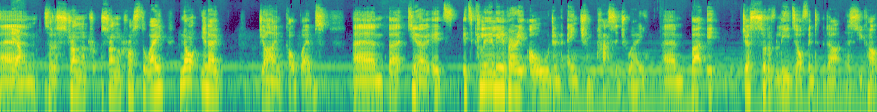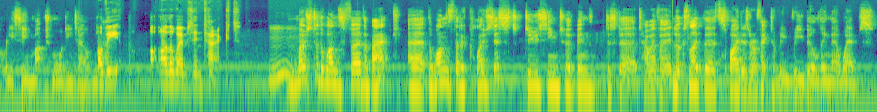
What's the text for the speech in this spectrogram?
Um, Sort of strung strung across the way. Not you know, giant cobwebs, Um, but you know, it's it's clearly a very old and ancient passageway. Um, but it just sort of leads off into the darkness. You can't really see much more detail. Than Are that. the are the webs intact? Most of the ones further back, uh, the ones that are closest, do seem to have been disturbed. However, it looks like the spiders are effectively rebuilding their webs.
